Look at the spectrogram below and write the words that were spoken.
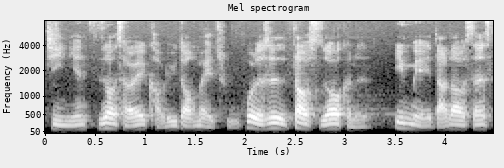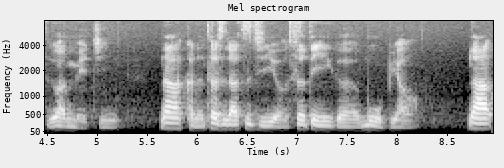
几年之后才会考虑到卖出，或者是到时候可能一枚达到三十万美金，那可能特斯拉自己有设定一个目标，那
